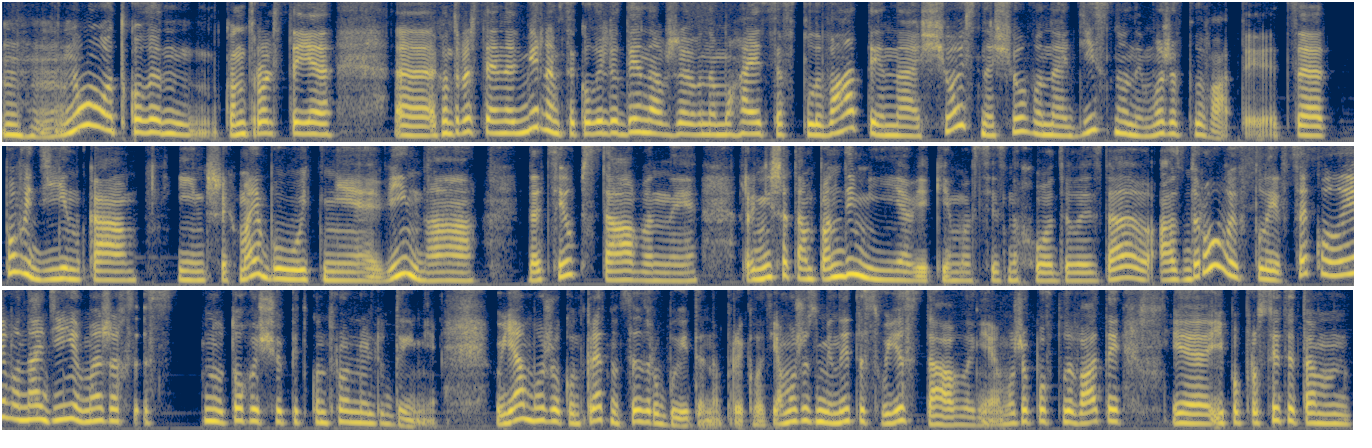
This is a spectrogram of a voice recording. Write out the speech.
Угу. Ну, от коли контроль стає, е, контроль стає надмірним, це коли людина вже намагається впливати на щось, на що вона дійсно не може впливати. Це поведінка інших, майбутнє, війна, да, ці обставини, раніше там пандемія, в якій ми всі знаходились. Да? А здоровий вплив це коли вона діє в межах ну, того, що підконтрольно людині. Я можу конкретно це зробити, наприклад. Я можу змінити своє ставлення, я можу повпливати е, і попросити там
